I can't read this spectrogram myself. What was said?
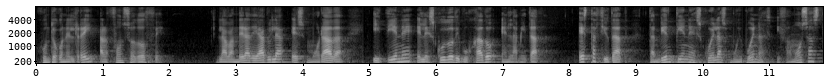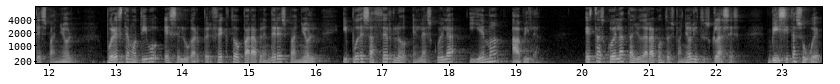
junto con el rey Alfonso XII. La bandera de Ávila es morada y tiene el escudo dibujado en la mitad. Esta ciudad también tiene escuelas muy buenas y famosas de español. Por este motivo es el lugar perfecto para aprender español y puedes hacerlo en la escuela IEMA Ávila. Esta escuela te ayudará con tu español y tus clases. Visita su web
